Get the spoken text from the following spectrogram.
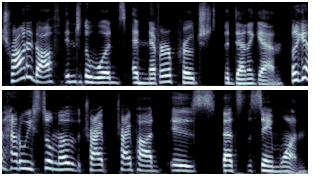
trotted off into the woods and never approached the den again. But again, how do we still know that the tri- tripod is that's the same one?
